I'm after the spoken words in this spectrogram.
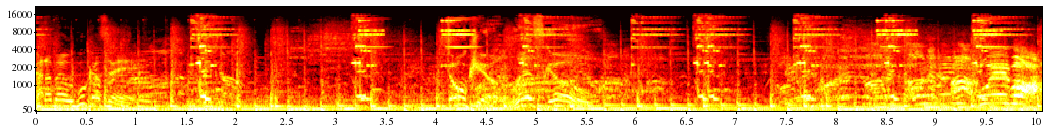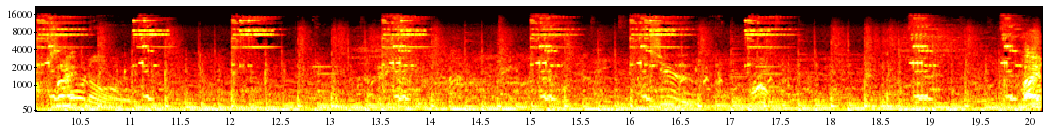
体を動かせ。Let's go. Cueva! Mono. Hey.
